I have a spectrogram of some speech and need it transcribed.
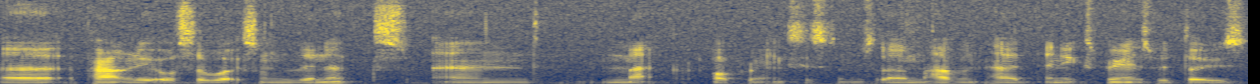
Uh, apparently, it also works on Linux and Mac operating systems. Um, I haven't had any experience with those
